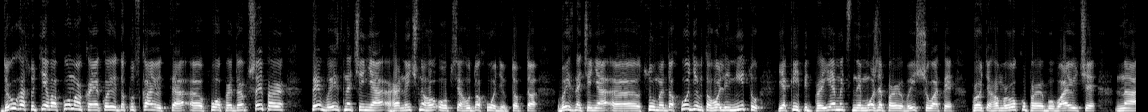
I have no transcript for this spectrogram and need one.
Друга суттєва помилка, якої допускаються е, ФОПи дропшипери, це визначення граничного обсягу доходів, тобто визначення е, суми доходів того ліміту, який підприємець не може перевищувати протягом року, перебуваючи на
